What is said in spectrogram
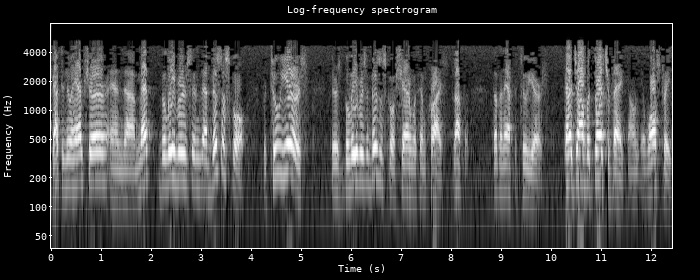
got to New Hampshire and uh, met believers in uh, business school. For two years, there's believers in business school sharing with him Christ. Nothing. Nothing after two years. Got a job with Deutsche Bank on Wall Street.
